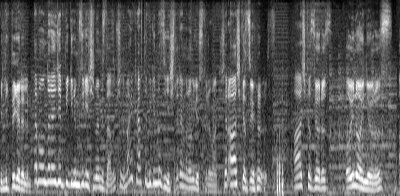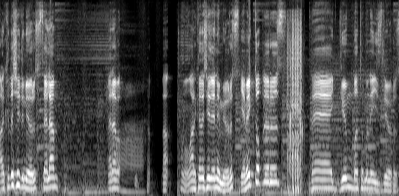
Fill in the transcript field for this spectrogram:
Birlikte görelim. Tabi ondan önce bir günümüzü geçirmemiz lazım. Şimdi Minecraft'ta bir gün nasıl geçilir hemen onu gösteriyorum arkadaşlar. Ağaç kazıyoruz. Ağaç kazıyoruz. Oyun oynuyoruz. Arkadaş ediniyoruz. Selam. Merhaba. Ha, tamam arkadaş edinemiyoruz. Yemek topluyoruz. Ve gün batımını izliyoruz.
